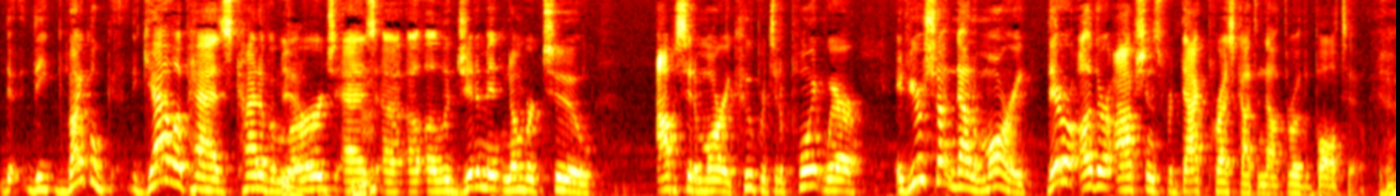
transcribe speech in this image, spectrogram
The, the Michael Gallup has kind of emerged as mm-hmm. a, a, a legitimate number two opposite Amari Cooper to the point where if you're shutting down Amari, there are other options for Dak Prescott to now throw the ball to. Yeah.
